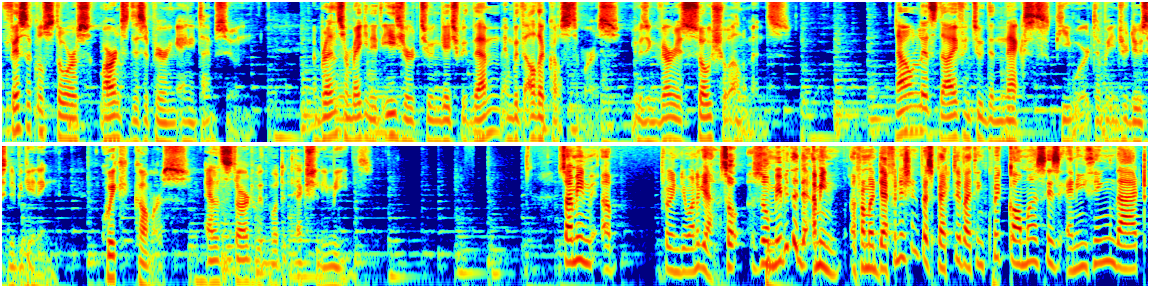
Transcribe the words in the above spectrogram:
Physical stores aren't disappearing anytime soon. And brands are making it easier to engage with them and with other customers using various social elements. Now let's dive into the next keyword that we introduced in the beginning quick commerce. And let's start with what it actually means. So, I mean, uh, do you want to? Yeah. So, so maybe the. De- I mean, from a definition perspective, I think quick commerce is anything that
